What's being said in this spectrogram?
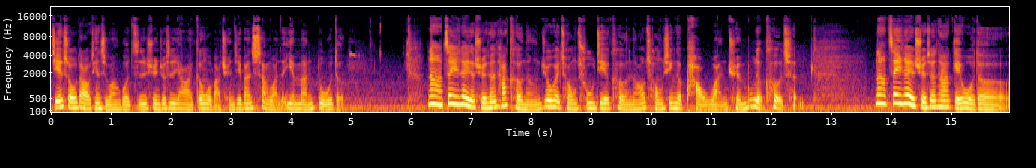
接收到天使王国资讯，就是要来跟我把全接班上完的，也蛮多的。那这一类的学生，他可能就会从初阶课，然后重新的跑完全部的课程。那这一类学生，他给我的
